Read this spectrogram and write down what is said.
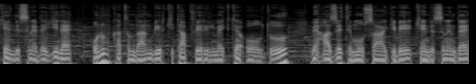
kendisine de yine onun katından bir kitap verilmekte olduğu ve Hz. Musa gibi kendisinin de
